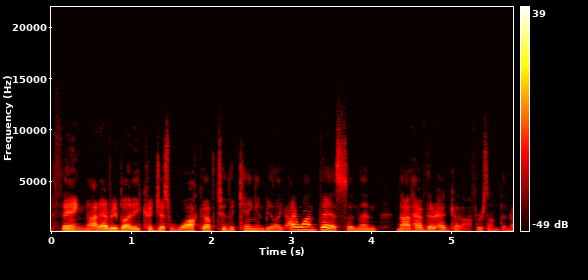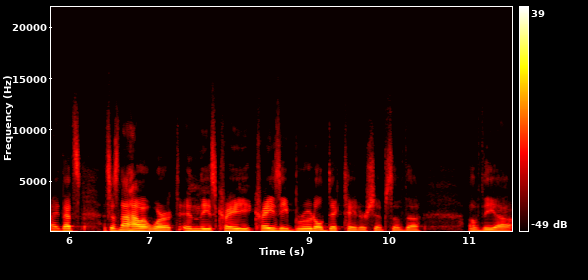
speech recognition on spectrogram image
thing. Not everybody could just walk up to the king and be like, I want this, and then not have their head cut off or something, right? That's, that's just not how it worked in these cra- crazy, brutal dictatorships of the, of the uh,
